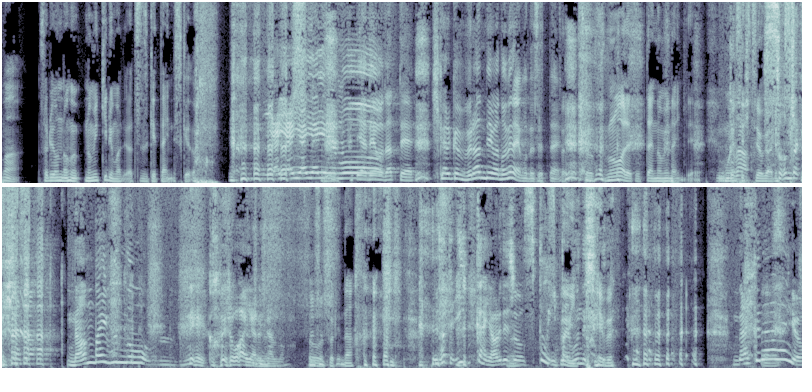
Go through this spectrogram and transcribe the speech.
まあ、それを飲む、飲み切るまでは続けたいんですけど。いやいやいやいやいや、もう。いやでもだって、ヒカルくんブランデーは飲めないもんね、絶対。そうそのままで絶対飲めないんで、燃やす必要がある。そんだけひたすら、何杯分の、ね、カフェロワイヤルになるの？そう、それな。だって一回あれでしょ、スプーン一杯分でしょ。なくならない？よ。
